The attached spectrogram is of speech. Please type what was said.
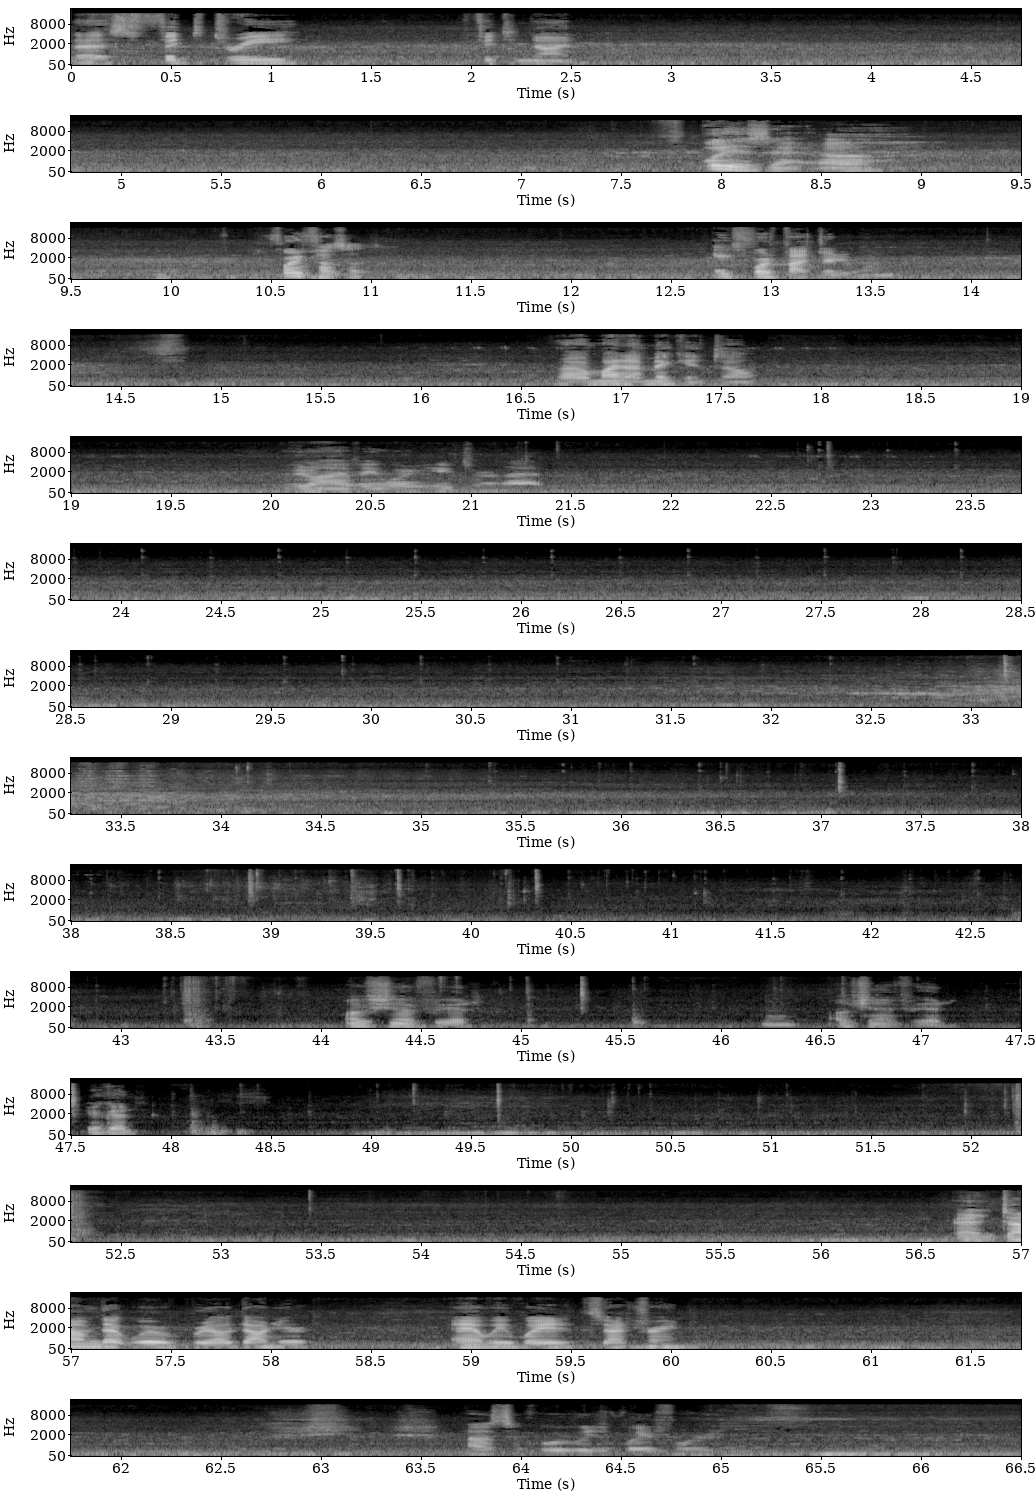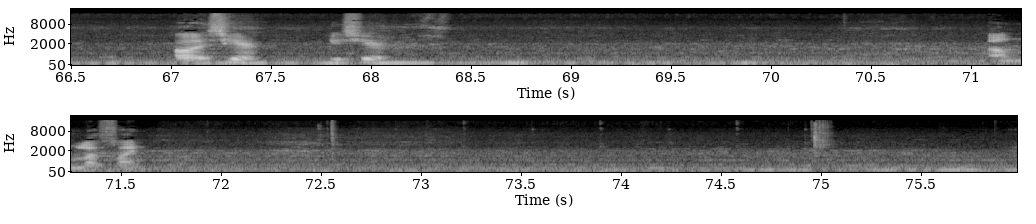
That's 53, 59. What is that? Uh, 45 cents. I think 45, 31. But I might not make it in time. We don't have anywhere to turn that. Oh, if you're good. Hmm. Oh, if you're good. You're good. And tell them that we were real down here, and we waited for that train. That was so cool. We just waited for it. Oh, it's here. He's here. On the left lane.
